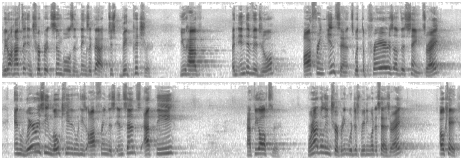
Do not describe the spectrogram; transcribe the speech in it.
we don't have to interpret symbols and things like that, just big picture. You have an individual offering incense with the prayers of the saints, right? And where is he located when he's offering this incense? At the at the altar. We're not really interpreting, we're just reading what it says, right? Okay,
